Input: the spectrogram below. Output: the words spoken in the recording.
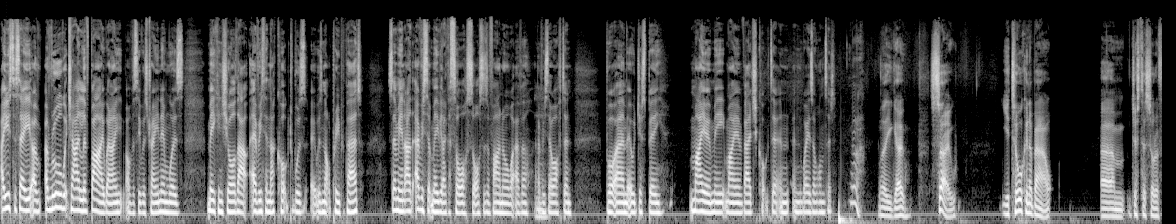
I used to say a, a rule which I lived by when I obviously was training was making sure that everything I cooked was it was not pre-prepared. So I mean, I'd, every so maybe like a sauce, sauces are fine or whatever, Mm. every so often. But um, it would just be my own meat, my own veg, cooked it in, in ways I wanted. Well, there you go. So, you're talking about um, just to sort of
